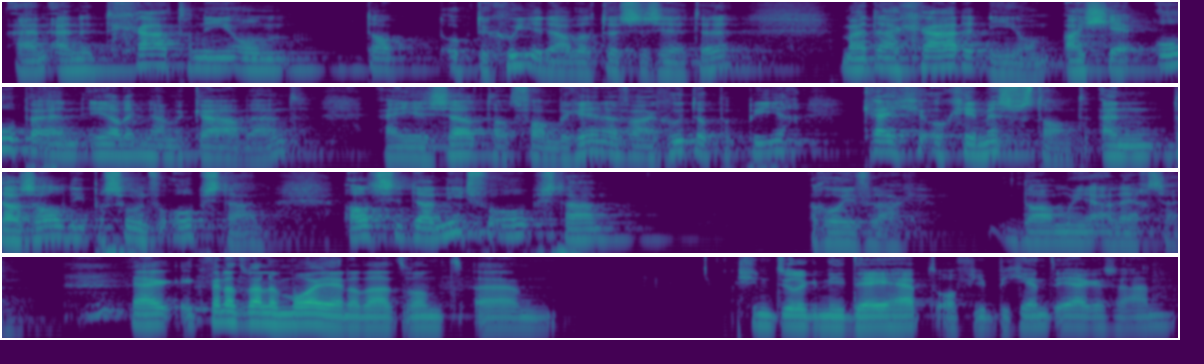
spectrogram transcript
En, en het gaat er niet om dat ook de goede daar wel tussen zitten, maar daar gaat het niet om. Als je open en eerlijk naar elkaar bent en je zet dat van begin af aan goed op papier, krijg je ook geen misverstand. En daar zal die persoon voor openstaan. Als ze daar niet voor openstaan, rode vlag. Dan moet je alert zijn. Ja, ik vind dat wel een mooie inderdaad, want um, als je natuurlijk een idee hebt of je begint ergens aan,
